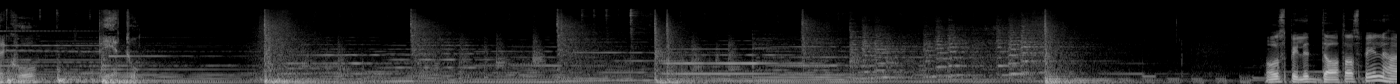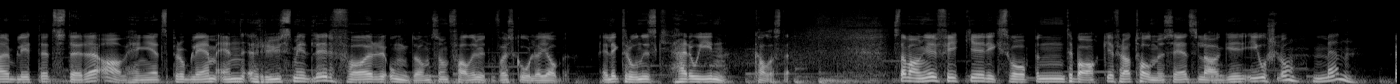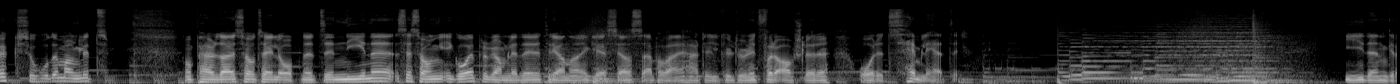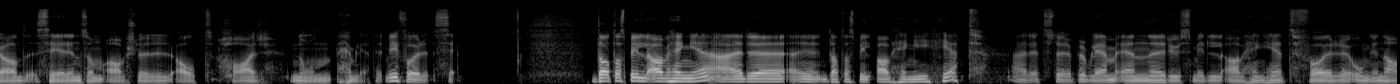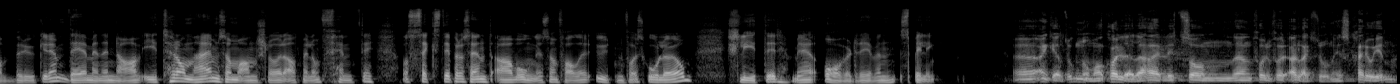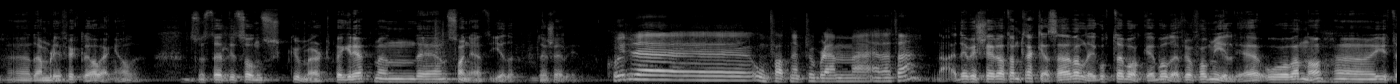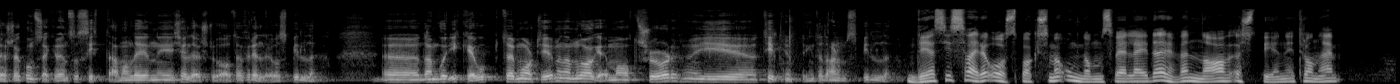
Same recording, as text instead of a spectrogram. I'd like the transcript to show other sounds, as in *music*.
NRK P2. Å spille dataspill har blitt et større avhengighetsproblem enn rusmidler for ungdom som faller utenfor skole og jobb. Elektronisk heroin kalles det. Stavanger fikk riksvåpen tilbake fra Tollmuseets lager i Oslo, men øksehodet manglet. Og Paradise Hotel åpnet niende sesong i går. Programleder Triana Iglesias er på vei her til Kulturnytt for å avsløre årets hemmeligheter. I den grad serien som avslører alt, har noen hemmeligheter. Vi får se. Dataspillavhengige er eh, Dataspillavhengighet er et større problem enn rusmiddelavhengighet for unge Nav-brukere. Det mener Nav i Trondheim, som anslår at mellom 50 og 60% av unge som faller utenfor skole og jobb, sliter med overdriven spilling. Eh, Enkelte ungdommer kaller det her litt sånn, en form for elektronisk heroin. Eh, De blir fryktelig avhengige av det. Jeg syns det er et litt sånn skummelt begrep, men det er en sannhet i det. Det ser vi. Hvor eh, omfattende problem er dette? Nei, det vi ser er at De trekker seg veldig godt tilbake både fra familie og venner. Eh, I ytterste konsekvens så sitter de alene i kjellerstua til foreldre og spiller. Eh, De går ikke opp til måltid, men de lager mat sjøl i tilknytning til der de spiller. Det sier Sverre Aasbakk, som er ungdomsveileder ved Nav Østbyen i Trondheim.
